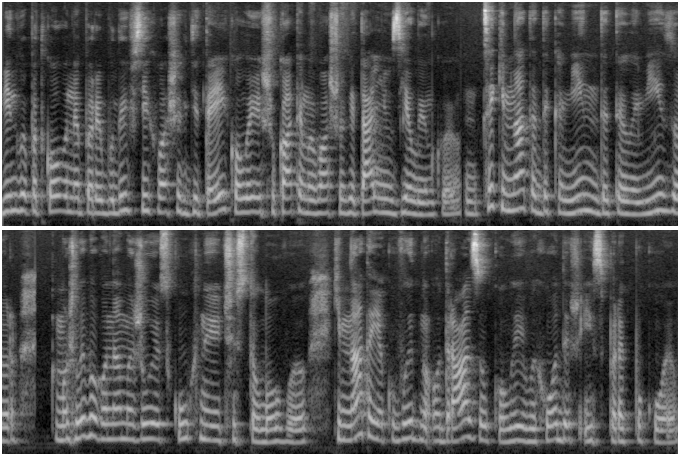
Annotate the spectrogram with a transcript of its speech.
він випадково не перебудив всіх ваших дітей, коли шукатиме вашу вітальню з ялинкою. Це кімната, де камін, де телевізор. Можливо, вона межує з кухнею чи столовою. Кімната, яку видно одразу, коли виходиш із передпокою.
